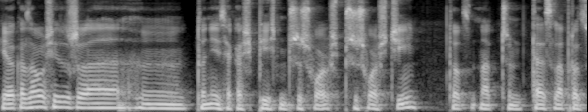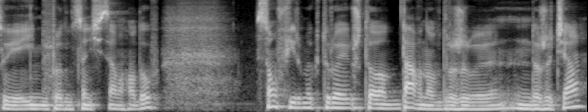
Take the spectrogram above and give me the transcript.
I okazało się, że y, to nie jest jakaś pieśń przyszłości, to nad czym Tesla pracuje i inni producenci samochodów, są firmy, które już to dawno wdrożyły do życia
